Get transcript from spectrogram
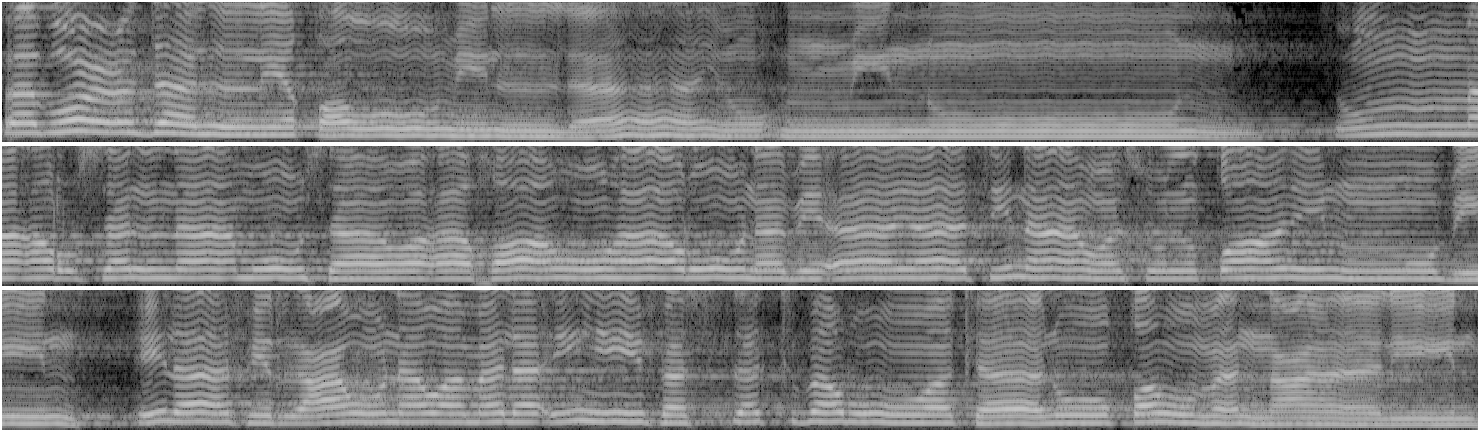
فبعدا لقوم لا يؤمنون. ثم أرسلنا موسى وأخاه هارون بآياتنا وسلطان مبين إلى فرعون وملئه فاستكبروا وكانوا قوما عالين.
